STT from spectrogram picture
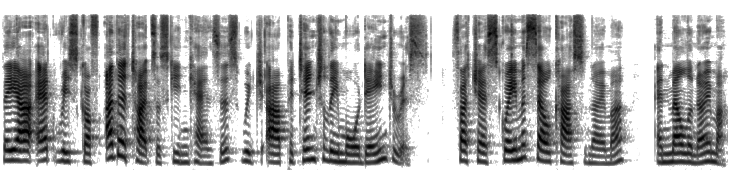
they are at risk of other types of skin cancers which are potentially more dangerous such as squamous cell carcinoma and melanoma.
